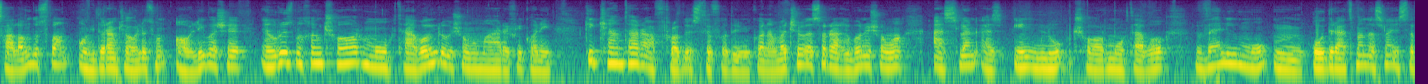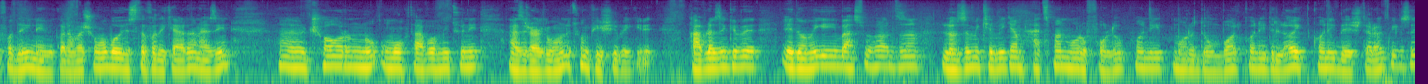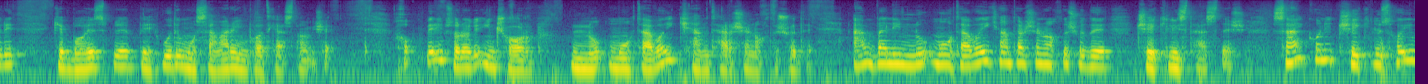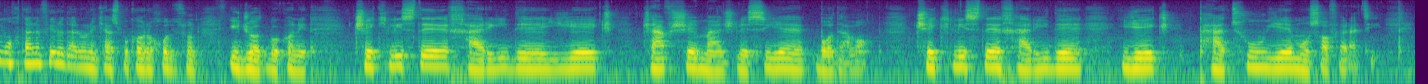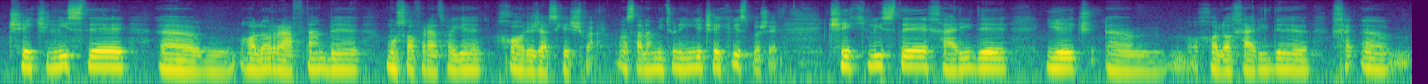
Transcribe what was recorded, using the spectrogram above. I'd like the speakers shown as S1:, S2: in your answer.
S1: سلام دوستان امیدوارم که حالتون عالی باشه. امروز می‌خوایم چهار محتوایی رو به شما معرفی کنیم که کمتر افراد استفاده می‌کنن و چه بسا رقیبان شما اصلا از این نوع چهار محتوا ولی قدرتمند اصلا استفاده نمی‌کنن و شما با استفاده کردن از این چهار نوع محتوا می‌تونید از رقیبانتون پیشی بگیرید. قبل از اینکه به ادامه این بحث بپردازم لازمه که بگم حتما ما رو فالو کنید ما رو دنبال کنید لایک کنید به اشتراک بگذارید که باعث به بهبود مستمر این پادکست ها میشه. خب بریم سراغ این چهار نوع محتوایی کمتر شناخته شده. اولین نوع محتوایی کمتر شناخته شده چکلیست هستش. سعی کنید چکلیست های مختلفی رو درون کسب و کار خودتون ایجاد بکنید. چکلیست خرید یک کفش مجلسی با دوام چکلیست خرید یک پتوی مسافرتی. چکلیست حالا رفتن به مسافرت های خارج از کشور. مثلا می‌تونه این یه چکلیست باشه. چکلیست خرید یک حالا خرید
